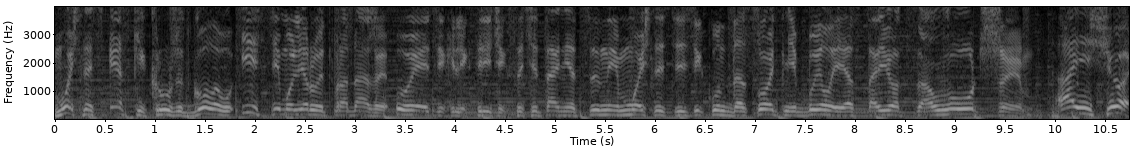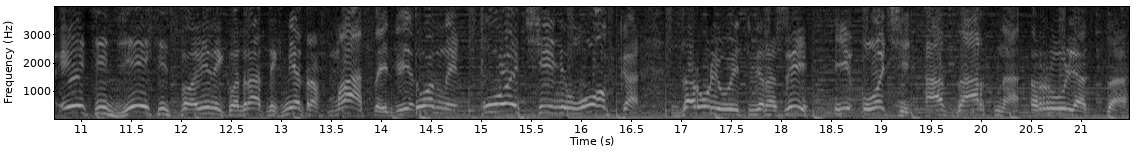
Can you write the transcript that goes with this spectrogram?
Мощность эски кружит голову и стимулирует продажи. У этих электричек сочетание цены мощности секунд до сотни было и остается лучшим. А еще эти 10,5 квадратных метров массой 2 тонны очень ловко заруливают виражи и очень азартно рулятся.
